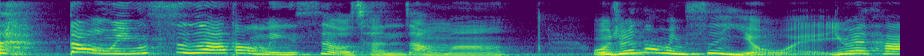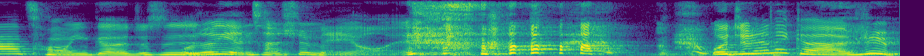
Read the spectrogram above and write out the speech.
道明寺啊，道明寺有成长吗？我觉得道明寺有哎、欸，因为他从一个就是我觉得言承旭没有哎、欸。我觉得那个日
